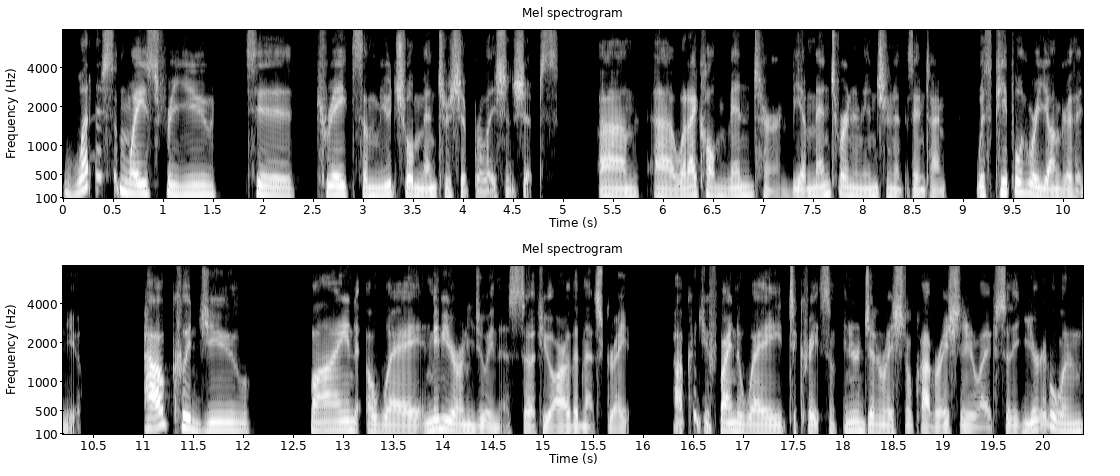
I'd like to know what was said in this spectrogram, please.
What are some ways for you to create some mutual mentorship relationships? Um, uh, what I call mentor, be a mentor and an intern at the same time with people who are younger than you. How could you find a way, and maybe you're already doing this. So if you are, then that's great how could you find a way to create some intergenerational collaboration in your life so that you're going to learn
